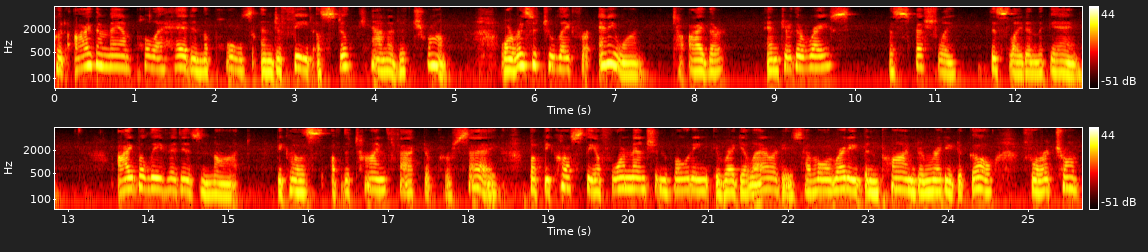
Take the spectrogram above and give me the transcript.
could either man pull ahead in the polls and defeat a still candidate Trump? Or is it too late for anyone to either enter the race, especially this late in the game? I believe it is not because of the time factor per se, but because the aforementioned voting irregularities have already been primed and ready to go for a Trump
